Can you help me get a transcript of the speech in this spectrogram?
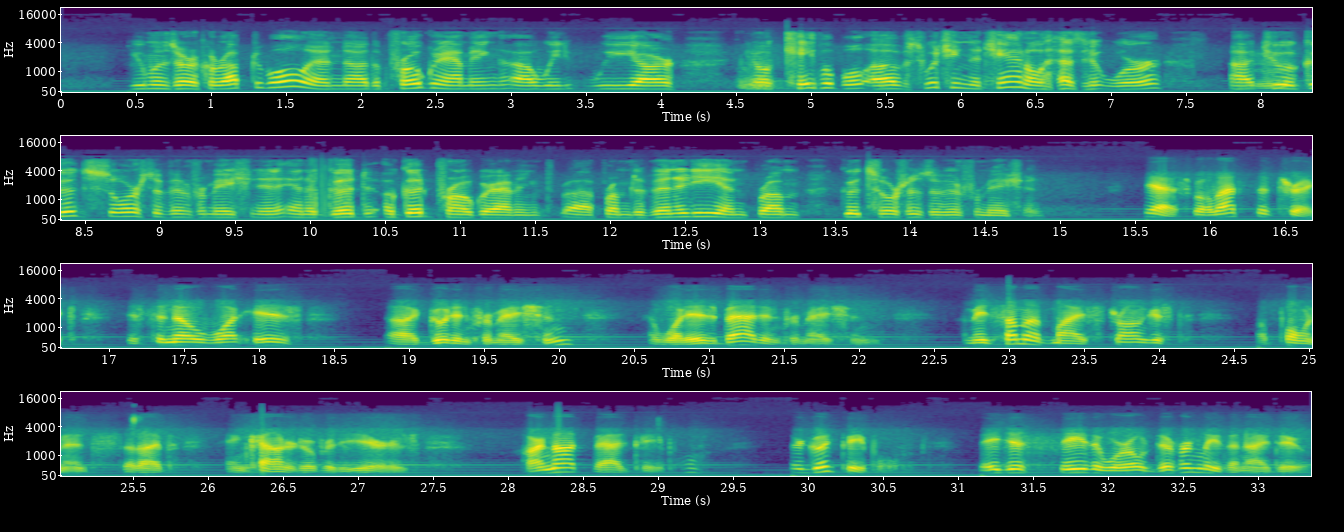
humans are corruptible and uh, the programming uh, we we are you know capable of switching the channel, as it were, uh, mm-hmm. to a good source of information and, and a good a good programming uh, from divinity and from good sources of information. Yes, well, that's the trick: is to know what is uh, good information and what is bad information. I mean, some of my strongest opponents that I've encountered over the years are not bad people. They're good people. They just see the world differently than I do.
